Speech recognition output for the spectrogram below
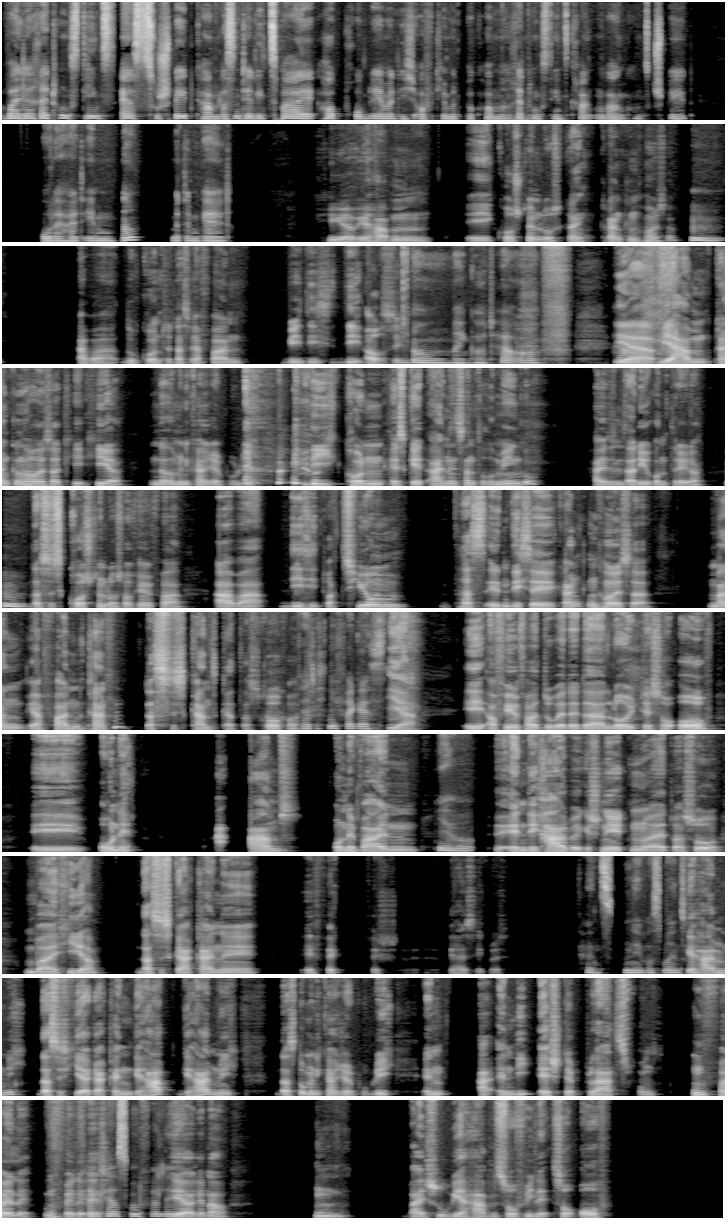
weil der Rettungsdienst erst zu spät kam. Das sind ja die zwei Hauptprobleme, die ich oft hier mitbekomme. Mhm. Rettungsdienst, Krankenwagen kommt zu spät. Oder halt eben, ne, mit dem Geld. Hier, wir haben äh, kostenlos Krank Krankenhäuser, Mhm. aber du konntest das erfahren, wie die, die aussehen. Oh mein Gott, hör auf. Hör Ja, auf. wir haben Krankenhäuser hier in der Dominikanischen Republik. Die können, es geht einen in Santo Domingo, heißt Darío Contreras. Mhm. Das ist kostenlos auf jeden Fall. Aber die Situation, dass in diese Krankenhäuser man erfahren kann, das ist ganz Oh, Katastrophe. werde ich nicht vergessen. Ja, äh, auf jeden Fall, du wirst da Leute so oft äh, ohne Arms, ohne Beinen, Ja, in die Halbe geschnitten oder etwas so. Weil hier, das ist gar keine Effekt, wie heißt die, Chris? Keins. Nee, was meinst du? Geheimnis. Das ist hier gar kein Geha Geheimnis, dass Dominikanische Republik in, äh, in die erste Platz von Unfälle, Unfälle ist. Verkehrsunfälle. Ja, genau. Und weißt du, wir haben so viele, so oft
